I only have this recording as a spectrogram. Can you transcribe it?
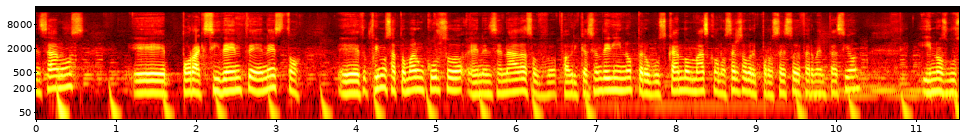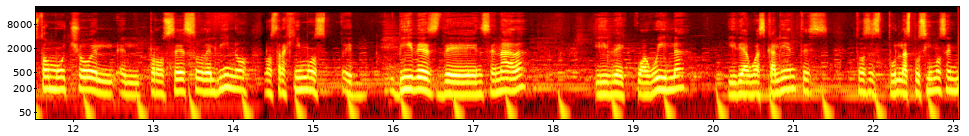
Comenzamos eh, por accidente en esto. Eh, fuimos a tomar un curso en Ensenada sobre fabricación de vino, pero buscando más conocer sobre el proceso de fermentación y nos gustó mucho el, proceso del vino. Nos trajimos eh, vides de Ensenada y de Coahuila y de Aguascalientes. Entonces las pusimos en,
